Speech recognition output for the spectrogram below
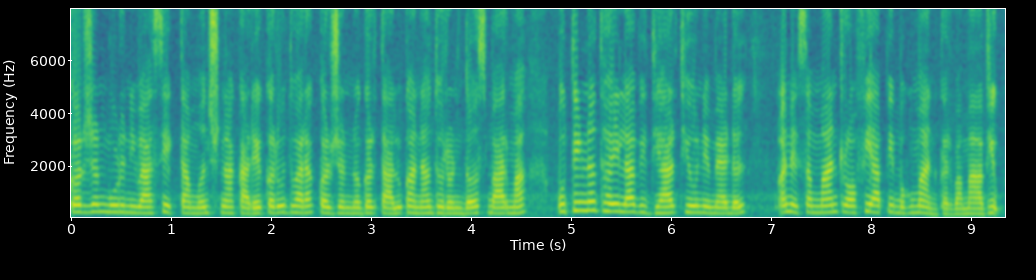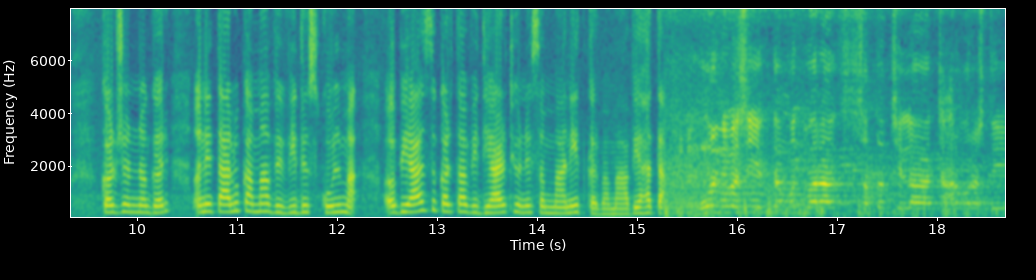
કરજણ મૂળ નિવાસી એકતા મંચના કાર્યકરો દ્વારા કરજણનગર તાલુકાના ધોરણ દસ બારમાં ઉત્તીર્ણ થયેલા વિદ્યાર્થીઓને મેડલ અને સન્માન ટ્રોફી આપી બહુમાન કરવામાં આવ્યું. કરજણનગર અને તાલુકામાં વિવિધ સ્કૂલમાં અભ્યાસ કરતા વિદ્યાર્થીઓને સન્માનિત કરવામાં આવ્યા હતા. મૂળ નિવાસી એકતા મત દ્વારા સતત છેલ્લા ચાર વર્ષથી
